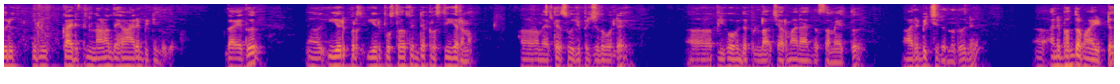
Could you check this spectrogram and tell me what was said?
ഒരു ഒരു കാര്യത്തിൽ നിന്നാണ് അദ്ദേഹം ആരംഭിക്കുന്നത്. അതായത് ഈ ഒരു ഈ ഒരു പുസ്തകത്തിന്റെ പ്രസിദ്ധീകരണം നേരത്തെ സൂചിപ്പിച്ചതുപോലെ പി. ഗോവിന്ദപിള്ള ചെയർമാനായിരുന്ന സമയത്ത് ആരംഭിച്ചിരുന്നതിന് അനുബന്ധമായിട്ട്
